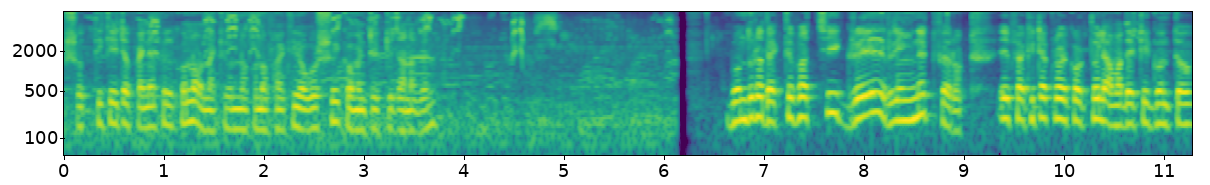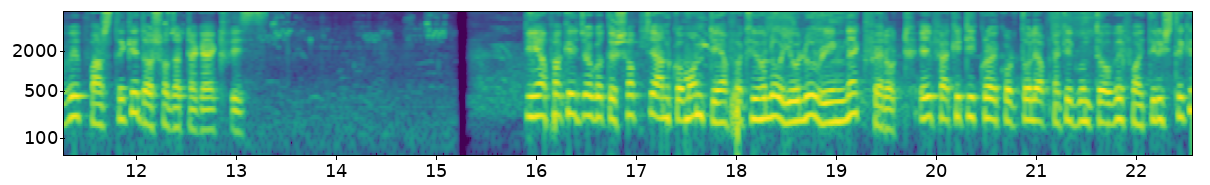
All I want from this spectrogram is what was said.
সত্যি কি এটা পাইনাপেল কোনো নাকি অন্য কোনো পাখি? অবশ্যই কমেন্টে একটু জানাবেন। বন্ধুরা, দেখতে পাচ্ছি গ্রে রিংনেট ফেরট এই পাখিটা ক্রয় করতে হলে আমাদেরকে গুনতে হবে পাঁচ থেকে দশ হাজার টাকা এক পিস। টিয়া পাখির জগতে সবচেয়ে আনকমন টিয়া পাখি হলো ইউলু, রিংনেক, ফেরট। এই পাখিটি ক্রয় করতে হলে আপনাকে গুনতে হবে পঁয়ত্রিশ থেকে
